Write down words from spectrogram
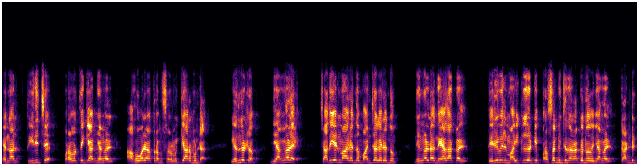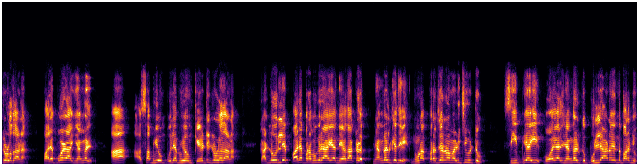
എന്നാൽ തിരിച്ച് പ്രവർത്തിക്കാൻ ഞങ്ങൾ അഹോരാത്രം ശ്രമിക്കാറുമുണ്ട്. എന്നിട്ടും ഞങ്ങളെ ചതിയന്മാരെന്നും വഞ്ചകരെന്നും നിങ്ങളുടെ നേതാക്കൾ തെരുവിൽ മൈക്ക് കെട്ടി പ്രസംഗിച്ച് നടക്കുന്നത് ഞങ്ങൾ കണ്ടിട്ടുള്ളതാണ്. പലപ്പോഴായി ഞങ്ങൾ ആ അസഭ്യവും പുലഭ്യവും കേട്ടിട്ടുള്ളതാണ്. കണ്ണൂരിലെ പല പ്രമുഖരായ നേതാക്കളും ഞങ്ങൾക്കെതിരെ നുണ പ്രചരണം അഴിച്ചുവിട്ടു. സി പി ഐ പോയാൽ ഞങ്ങൾക്ക് പുല്ലാണ് എന്ന് പറഞ്ഞു.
